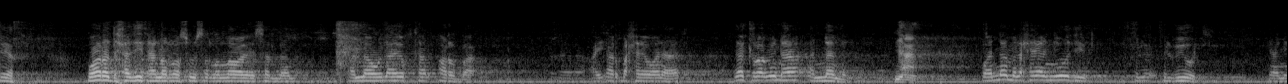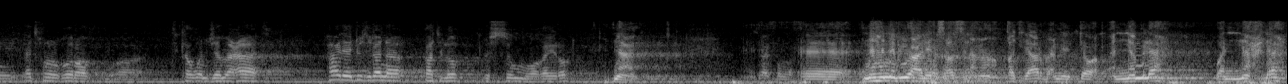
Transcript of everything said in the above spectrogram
شيخ ورد حديث عن الرسول صلى الله عليه وسلم أنه لا يقتل أربع أي أربع حيوانات ذكر منها النمل. نعم. والنمل أحيانا يؤذي في البيوت يعني يدخل الغرف وتكون جماعات. هل يجوز لنا قتله بالسم وغيره؟ نعم. آه نهى النبي عليه الصلاة والسلام عن قتل أربع من الدواب النملة والنحلة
